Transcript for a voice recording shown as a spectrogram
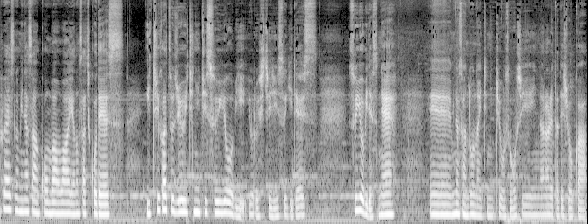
FIS の皆さんこんばんは。矢野幸子です。1月11日水曜日夜7時過ぎです。水曜日ですね、えー、皆さんどんな一日をお過ごしになられたでしょうか？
